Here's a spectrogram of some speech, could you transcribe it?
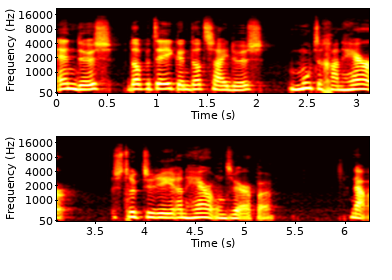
En dus dat betekent dat zij dus moeten gaan herstructureren, herontwerpen. Nou,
